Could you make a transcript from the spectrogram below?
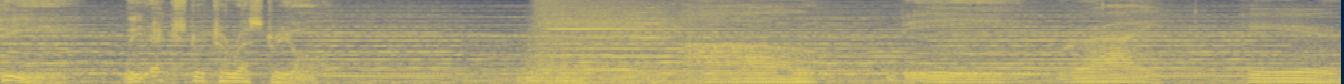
E.T. the Extraterrestrial. I'll be right here.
